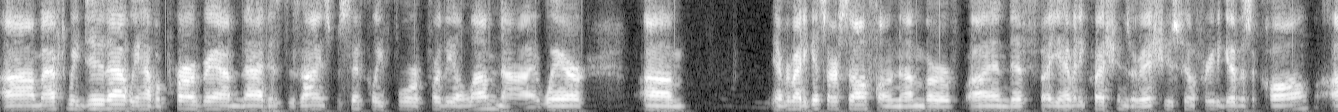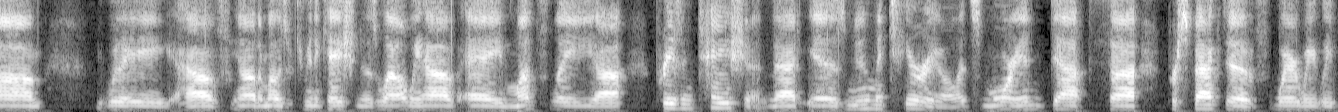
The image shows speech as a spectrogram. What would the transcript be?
Um, after we do that, we have a program that is designed specifically for, for the alumni where um, everybody gets our cell phone number, uh, and if uh, you have any questions or issues, feel free to give us a call. Um, we have you know other modes of communication as well. We have a monthly uh, presentation that is new material. It's more in-depth uh, perspective where we, we,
